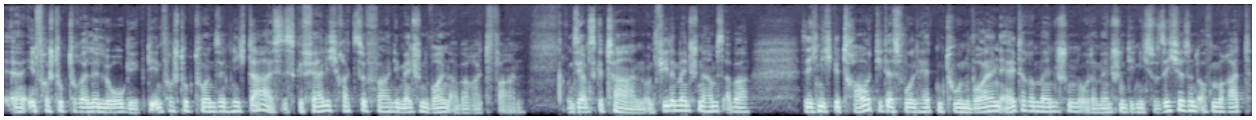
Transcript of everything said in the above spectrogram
äh, infrastrukturelle Logik. Die Infrastrukturen sind nicht da. Es ist gefährlich, Rad zu fahren. Die Menschen wollen aber Rad fahren. Und sie haben es getan. Und viele Menschen haben es aber sich nicht getraut, die das wohl hätten tun wollen. Ältere Menschen oder Menschen, die nicht so sicher sind auf dem Rad.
